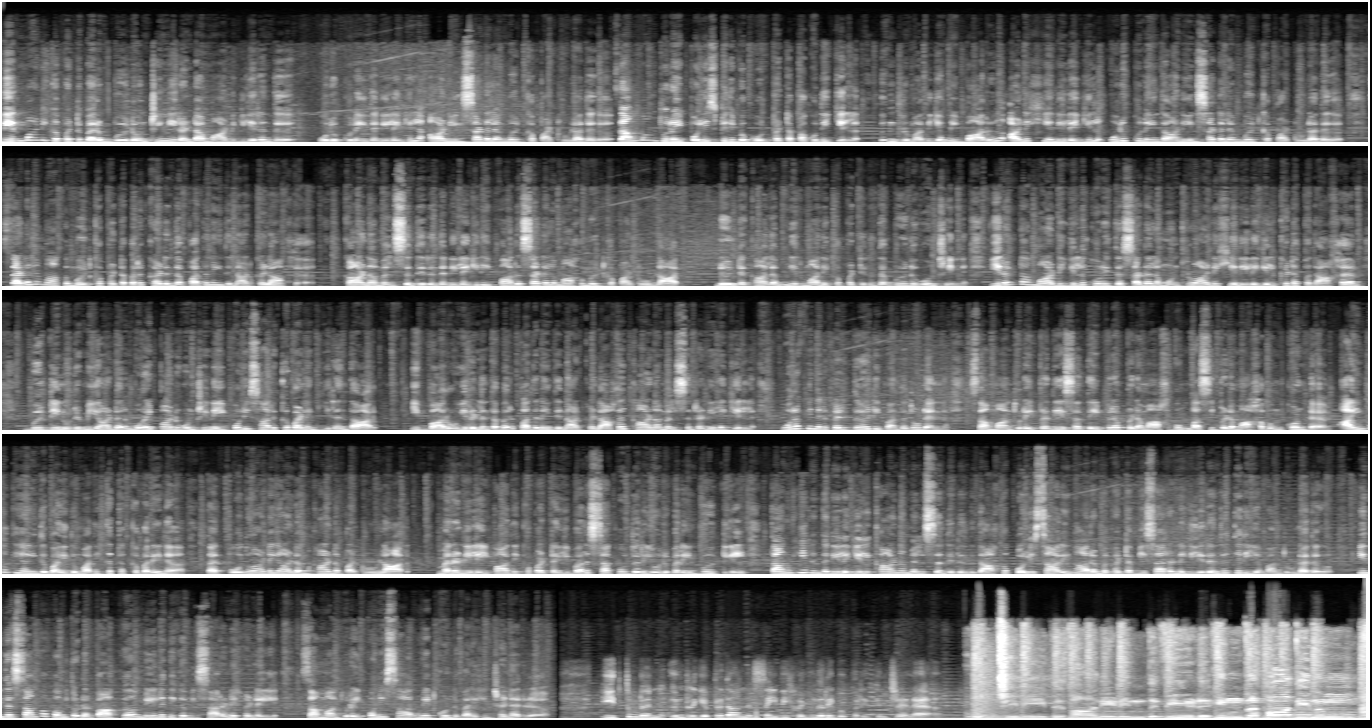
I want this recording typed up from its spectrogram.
நிர்மாணிக்கப்பட்டு வரும் வீடொன்றின் இரண்டாம் மாடியிலிருந்து ஒரு குலைந்த நிலையில் ஆணின் சடலம் மீட்கப்பட்டுள்ளது. தம்பாந்துறை போலீஸ் பிரிவுக்கு உட்பட்ட பகுதியில் இன்று மதியம் இவ்வாறு அழுகிய நிலையில் ஒரு குலைந்த ஆணின் சடலம் மீட்கப்பட்டுள்ளது. சடலமாக மீட்கப்பட்டவர் கடந்த பதினைந்து நாட்களாக காணாமல் சென்றிருந்த நிலையில் இவ்வாறு சடலமாக மீட்கப்பட்டுள்ளார். நீண்ட காலம் நிர்மாணிக்கப்பட்டிருந்த வீடு ஒன்றின் இரண்டாம் மாடியில் குறித்த சடலம் ஒன்று அழுகிய நிலையில் கிடப்பதாக வீட்டின் உரிமையாளர் முறைப்பாடு ஒன்றினை போலீசாருக்கு வழங்கியிருந்தார். இவ்வாறு உயிரிழந்தவர் பதினைந்து நாட்களாக காணாமல் சென்ற நிலையில் உறவினர்கள் தேடி வந்ததுடன் சம்மாந்துறை பிரதேசத்தை பிறப்பிடமாகவும் வசிப்பிடமாகவும் கொண்ட ஐம்பத்தி ஐந்து வயது மதிக்கத்தக்கவர் என தற்போது அடையாளம் காணப்பட்டுள்ளார். மனநிலை பாதிக்கப்பட்ட இவர் சகோதரி ஒருவரின் வீட்டில் தங்கியிருந்த நிலையில் காணாமல் சென்றிருந்ததாக போலீசாரின் ஆரம்பகட்ட விசாரணையில் இருந்து தெரிய வந்துள்ளது. இந்த சம்பவம் தொடர்பாக மேலதிக விசாரணைகளை சம்மாந்துறை போலீசார் மேற்கொண்டு வருகின்றனர். இத்துடன் இன்றைய பிரதான செய்திகள் நிறைவு பெறுகின்றன. உச்சி மீது வானிடிந்து வீழுகின்ற போதிலும்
